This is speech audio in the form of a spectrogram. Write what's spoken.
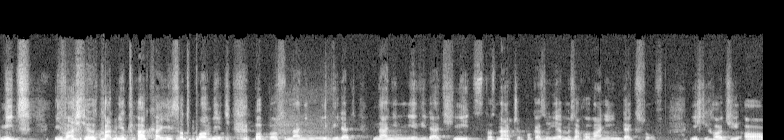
Nic. I właśnie dokładnie taka jest odpowiedź, bo po prostu na nim nie widać, na nim nie widać nic. To znaczy, pokazujemy zachowanie indeksów, jeśli chodzi o,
